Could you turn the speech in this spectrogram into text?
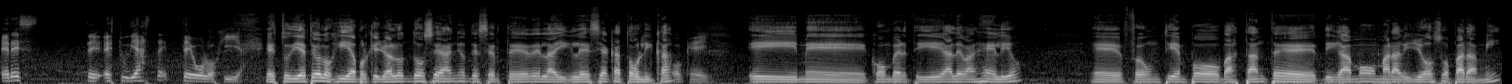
eres, te- estudiaste teología. Estudié teología porque yo a los 12 años deserté de la iglesia católica. Y me convertí al Evangelio. Eh, fue un tiempo bastante, digamos, maravilloso para mí.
